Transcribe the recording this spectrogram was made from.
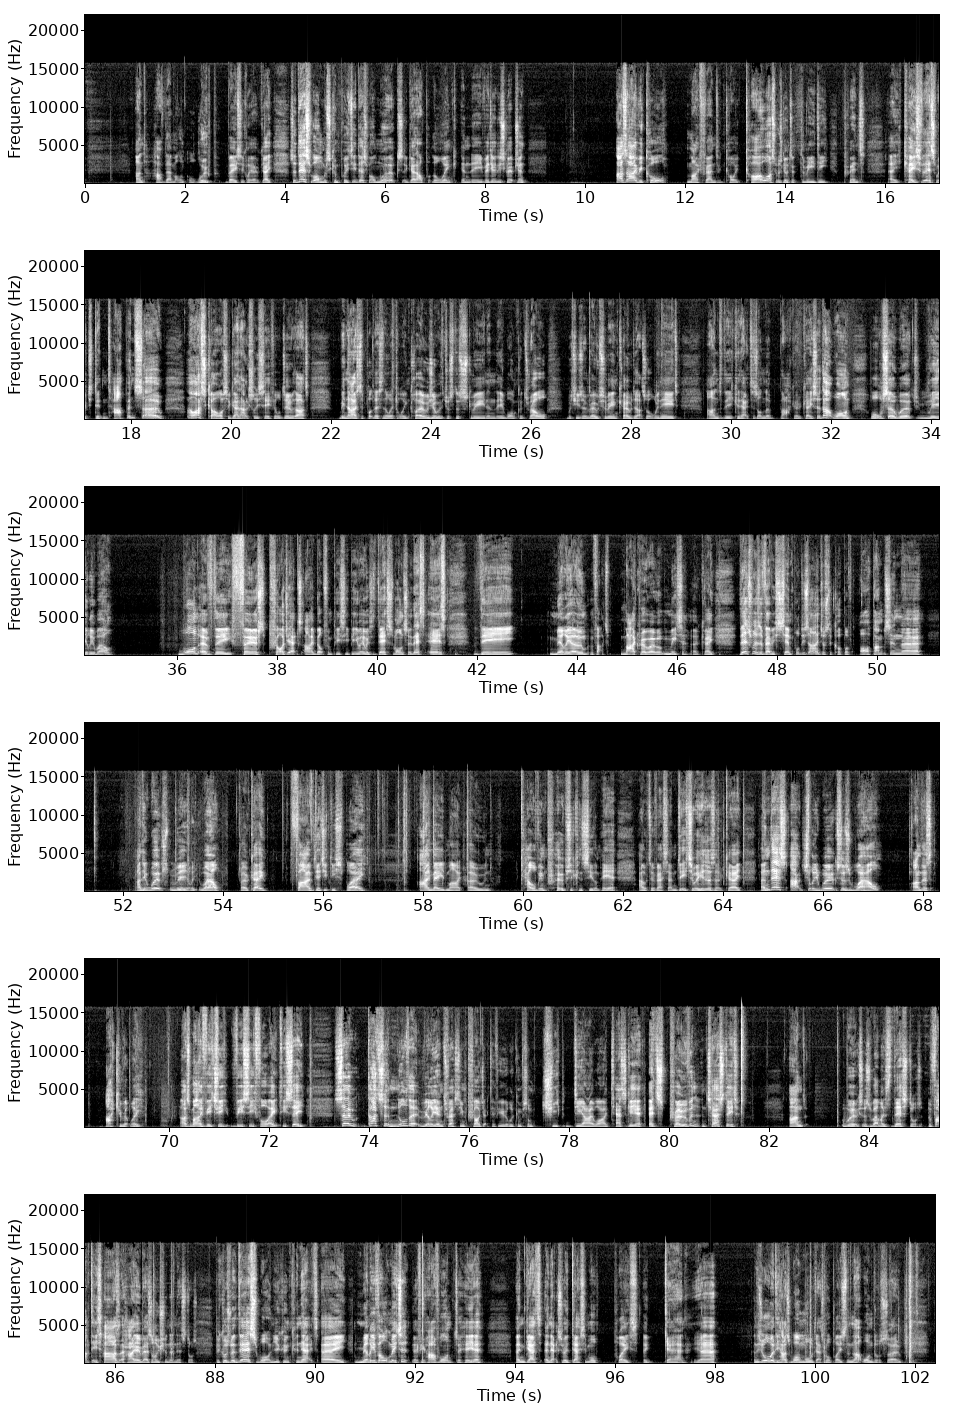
and have them on loop basically okay? So this one was completed. This one works. Again I'll put the link in the video description. As I recall my friend and colleague Carlos was going to 3D print a case for this, which didn't happen. So I'll ask Carlos again, actually, see if he'll do that. Be nice to put this in a little enclosure with just the screen and the one control, which is a rotary encoder. That's all we need. And the connectors on the back. Okay, so that one also worked really well. One of the first projects I built from PCBWay was this one. So this is the milliohm, in fact, micro ohm meter okay? This was a very simple design just a couple of op amps in there. And it works really well okay? Five digit display. I made my own Kelvin probes you can see them here out of SMD tweezers okay? And this actually works as well and as accurately as my Vichy VC480C so that's another really interesting project if you're looking for some cheap DIY test gear. It's proven and tested and works as well as this does. In fact it has a higher resolution than this does. Because with this one you can connect a millivolt meter if you have one to here and get an extra decimal place again. Yeah. And it already has one more decimal place than that one does so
